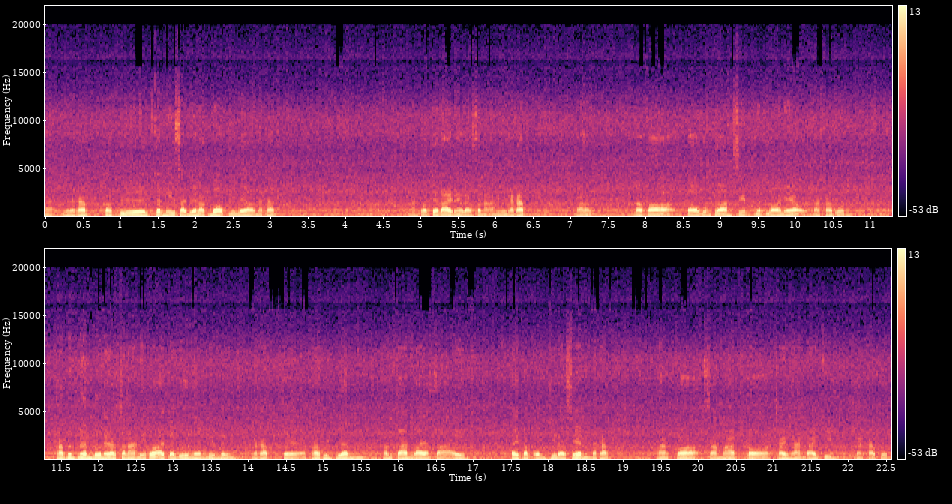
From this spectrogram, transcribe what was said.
อ่านี่นะครับก็คือจะมีสัญลักษณ์บอกอยู่แล้วนะครับอ่าก็จะได้ในลักษณะนี้นะครับอ่าเราก็ต่อวงจรเสร็จเรียบร้อยแล้วนะครับผมถ้าเพื่อนๆดูในลักษณะนี้ก็อาจจะดูงงนิดหนึ่งนะครับ แต่ถ้าเพื่อนๆทำการวายสายไปกับผมทีละเส้นนะครับ ก็สามารถต่อใช้งานได้จริงนะครับผม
